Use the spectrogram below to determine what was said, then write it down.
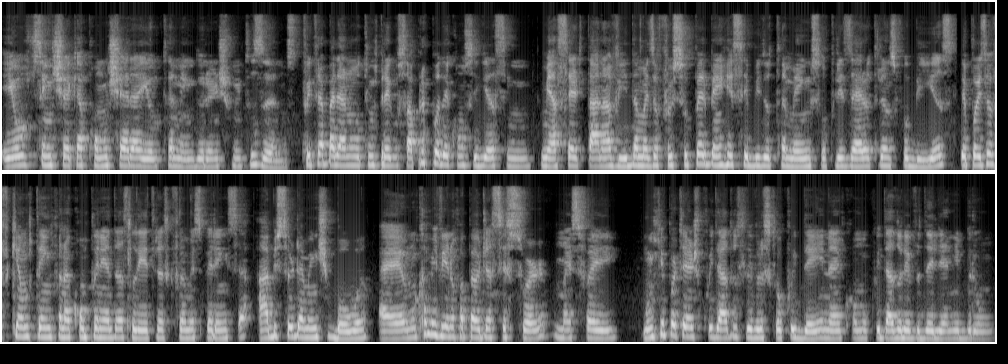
eu sentia que a ponte era eu também durante muitos anos. Fui trabalhar no outro emprego só para poder conseguir, assim, me acertar na vida, mas eu fui super bem recebido também, sofri zero transfobias. Depois eu fiquei um tempo na Companhia das Letras, que foi uma experiência absurdamente boa. É, eu nunca me vi no papel de assessor, mas foi muito importante cuidar dos livros que eu cuidei, né? Como cuidar do livro da Eliane Brum,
